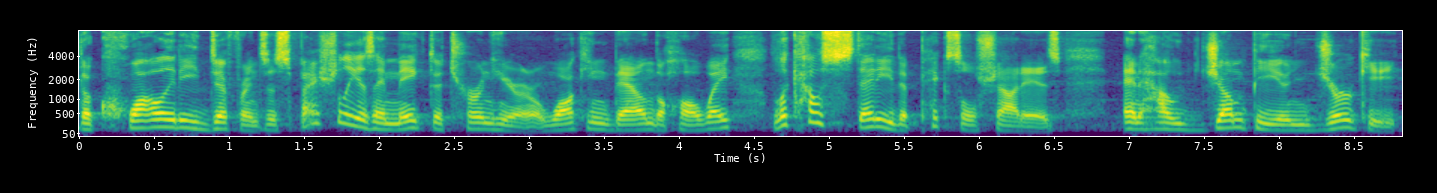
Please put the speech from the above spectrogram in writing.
the quality difference, especially as I make the turn here or walking down the hallway. Look how steady the Pixel shot is and how jumpy and jerky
